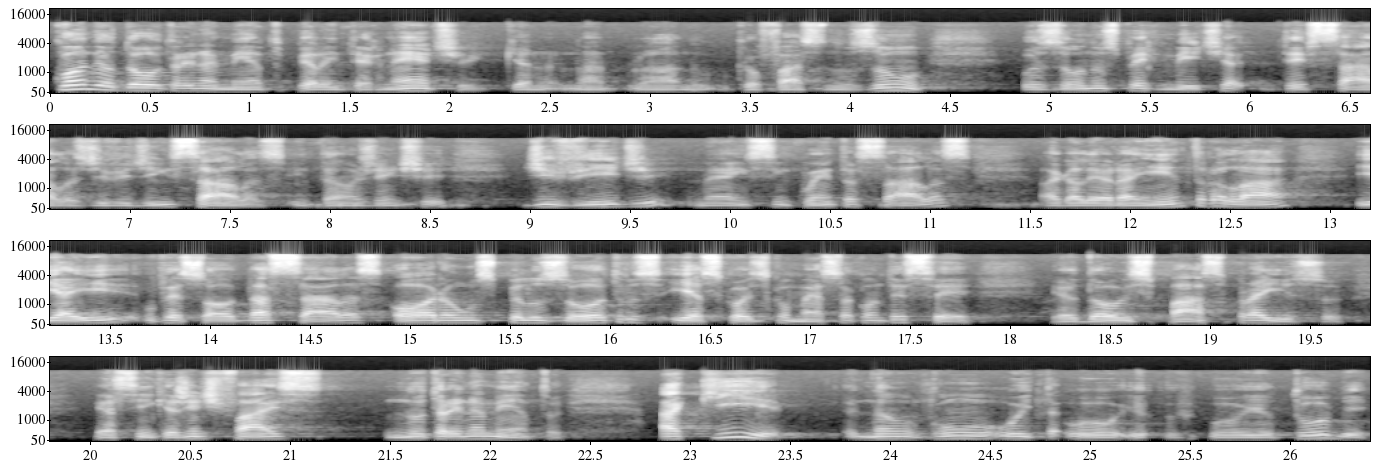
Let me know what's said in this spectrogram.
Quando eu dou o treinamento pela internet, que, é na, no, que eu faço no Zoom, o Zoom nos permite ter salas, dividir em salas. Então, a gente divide né, em 50 salas, a galera entra lá, e aí o pessoal das salas ora uns pelos outros e as coisas começam a acontecer. Eu dou espaço para isso. É assim que a gente faz no treinamento. Aqui, não, com o, o, o YouTube,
